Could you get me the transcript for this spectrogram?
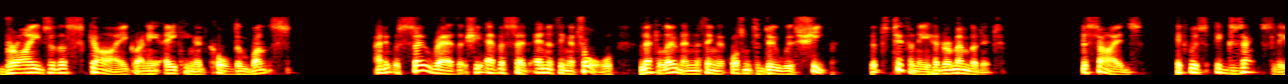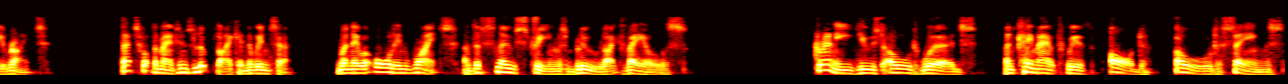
Brides of the sky, Granny Aching had called them once, and it was so rare that she ever said anything at all, let alone anything that wasn't to do with sheep, that Tiffany had remembered it. Besides, it was exactly right. That's what the mountains looked like in the winter, when they were all in white and the snow streams blew like veils. Granny used old words and came out with odd, old sayings.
